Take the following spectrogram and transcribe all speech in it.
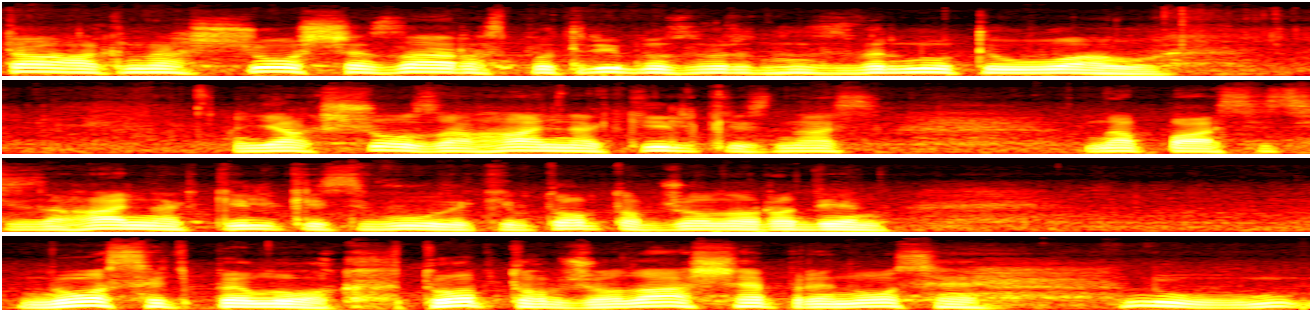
Так, на що ще зараз потрібно звернути увагу? Якщо загальна кількість нас на пасіці, загальна кількість вуликів, тобто бджолородин, носить пилок, тобто бджола ще приносить, ну,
